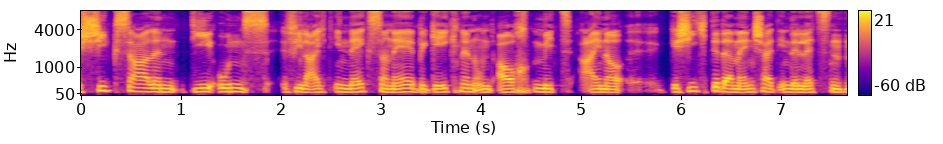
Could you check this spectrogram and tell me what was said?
Schicksalen, die uns vielleicht in nächster Nähe begegnen und auch mit einer äh, Geschichte der Menschheit in den letzten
